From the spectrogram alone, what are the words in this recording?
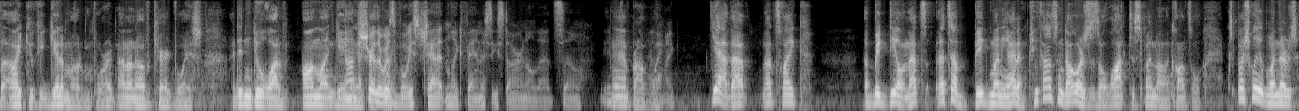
Like you could get a modem for it. I don't know if it carried voice. I didn't do a lot of online gaming. I'm sure there was voice chat and like Phantasy Star and all that. So Yeah, probably. had a mic. Yeah, that that's like a big deal, and that's that's a big money item. Two thousand dollars is a lot to spend on a console, especially when there's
